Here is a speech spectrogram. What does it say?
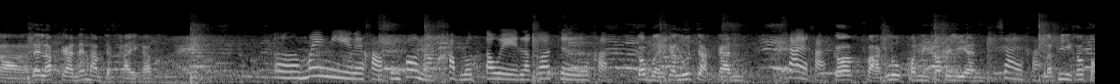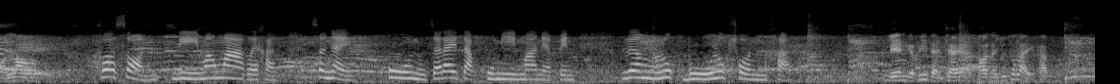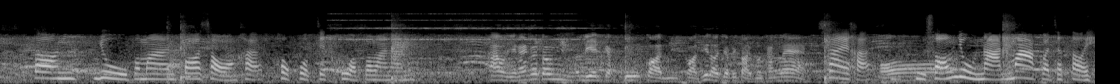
อ่าได้รับการแนะนำจากใครครับเออไม่มีเลยค่ะ คุณพ่อหนูขับรถตระเวนแล้วก็เจอค่ะ ก็เหมือนกันรู้จักกัน ใช่ค่ะ ก็ฝากลูกคนหนึ่งเข้าไปเรียน ใช่ค่ะ แล้วพี่เขาสอนเรา ก็สอนดีมากๆเลยค่ะ ส่วนใหญ่ครูหนูจะได้จากครูมีนมาเนี่ยเป็นเรื่องลูกบูลูกชนค่ะ เรียนกับพี่แสนชัยตอนอายุเท่าไหร่ครับ ตอนอยู่ประมาณป .2 ค่ะ6ขวบ7ขวบประมาณนั้น อ้าวอย่างนั้นก็ต้องเรียนกับครูก่อนก่อนที่เราจะไปต่อยมวยครั้งแรก ใช่ค่ะอ๋อ หนูซ้อมอยู่นานมากกว่าจะต่อย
